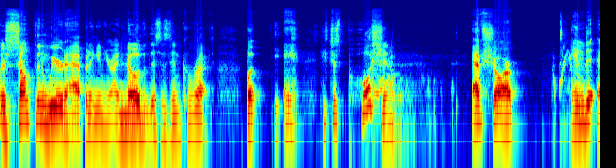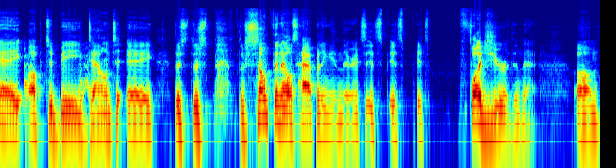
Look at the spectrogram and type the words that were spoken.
There's something weird happening in here. I know that this is incorrect, but he's just pushing F sharp into A, up to B, down to A. There's there's there's something else happening in there. It's it's it's it's fudgier than that. Um,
